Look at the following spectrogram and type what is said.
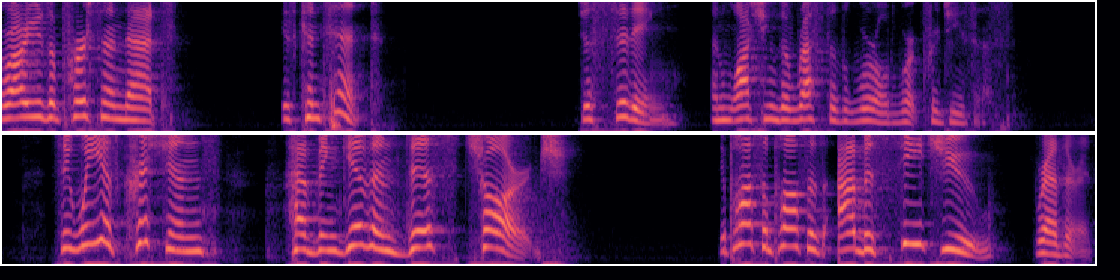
Or are you the person that is content just sitting and watching the rest of the world work for Jesus? See, we as Christians have been given this charge. The Apostle Paul says, I beseech you, brethren.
